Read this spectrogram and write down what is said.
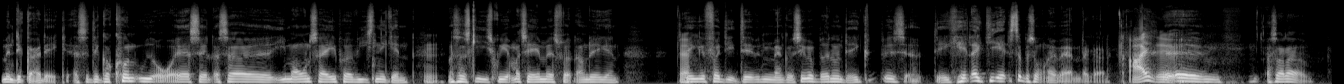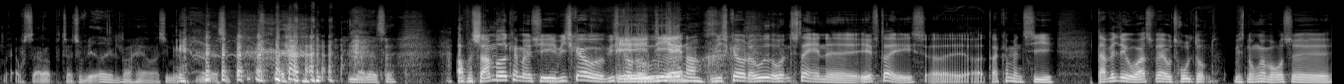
men det gør det ikke. Altså, det går kun ud over jer selv, og så øh, i morgen så er I på avisen igen, Mm. og så skal I sgu hjem og tale med jeres forældre om det igen. Ja. Ikke, fordi det, man kan jo se på bedre, det er, ikke, det er ikke heller ikke de ældste personer i verden, der gør det. Nej, det, Øh, og så er der, ja, så er der tatoverede ældre her også imellem. Men altså, men altså, Og på samme måde kan man jo sige, vi skal jo, vi skal jo derud, vi skal jo derud onsdagen øh, efter Ace, og, og der kan man sige, der vil det jo også være utroligt dumt, hvis nogle af vores, øh,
